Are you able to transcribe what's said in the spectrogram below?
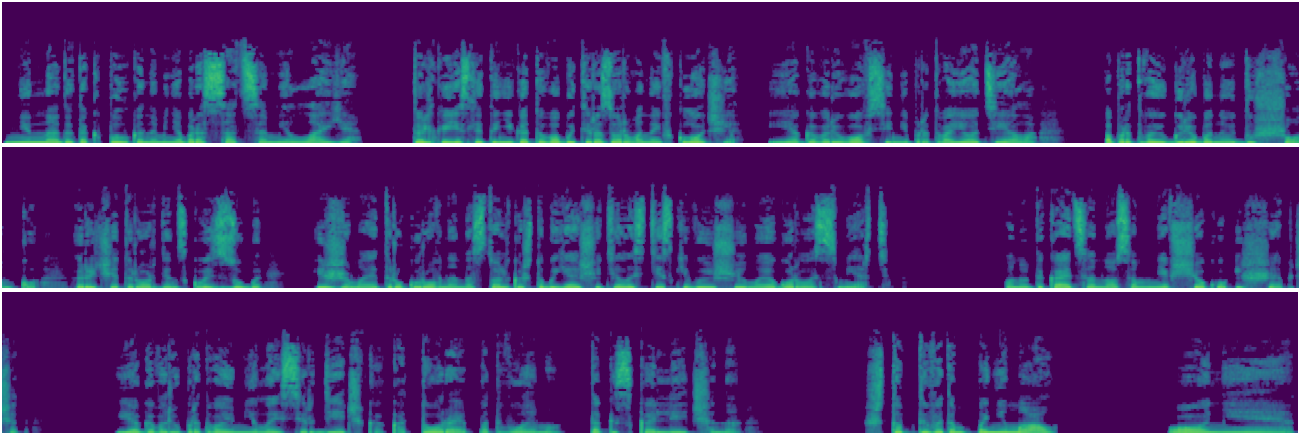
«Не надо так пылко на меня бросаться, милая. Только если ты не готова быть разорванной в клочья. Я говорю вовсе не про твое тело, а про твою грёбаную душонку», — рычит Рорден сквозь зубы и сжимает руку ровно настолько, чтобы я ощутила стискивающую мое горло смерть. Он утыкается носом мне в щеку и шепчет. «Я говорю про твое милое сердечко, которое, по-твоему, так искалечено. Чтоб ты в этом понимал!» «О, нет!»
